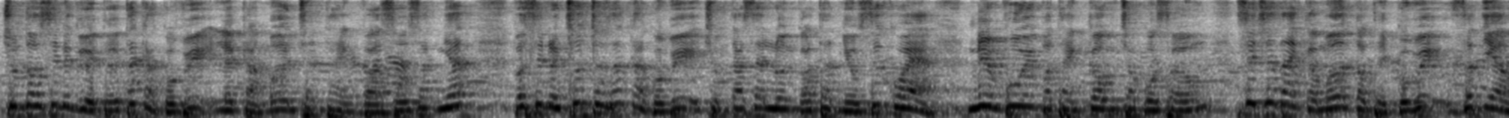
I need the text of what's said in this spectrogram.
chúng tôi xin được gửi tới tất cả quý vị lời cảm ơn chân thành và sâu sắc nhất và xin được chúc cho tất cả quý vị chúng ta sẽ luôn có thật nhiều sức khỏe, niềm vui và thành công trong cuộc sống. Xin chân thành cảm ơn toàn thể quý vị rất nhiều.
